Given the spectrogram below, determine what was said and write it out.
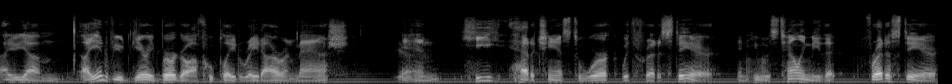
I um I interviewed Gary Burghoff, who played Radar and M*A*S*H, and he had a chance to work with Fred Astaire, and he was telling me that Fred Astaire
